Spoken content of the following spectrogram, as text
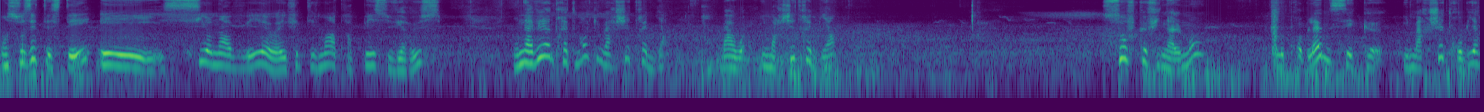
On se faisait tester et si on avait euh, effectivement attrapé ce virus, on avait un traitement qui marchait très bien. Bah ouais, il marchait très bien. Sauf que finalement, le problème, c'est qu'il marchait trop bien.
